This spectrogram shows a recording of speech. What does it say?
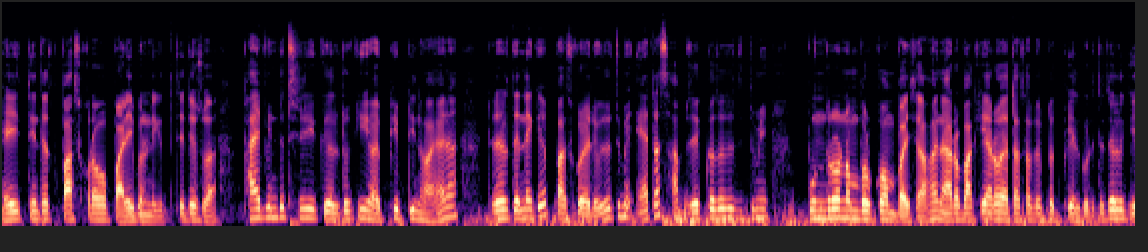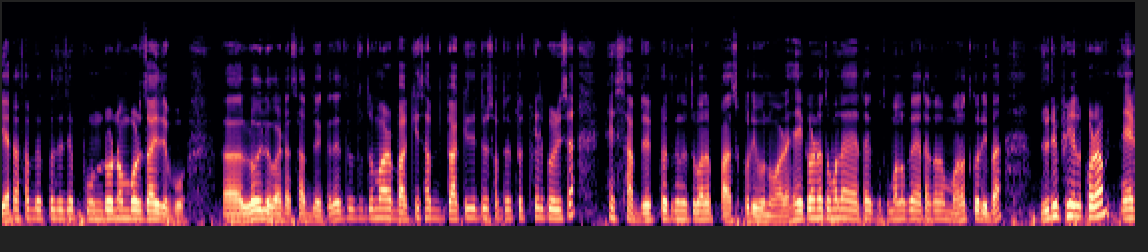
সেই তিনিটাত পাছ কৰাব পাৰিব নেকি? তেতিয়া চোৱা five into three equal two কি হয়? ফিফটিন হয় হয় না? তেতিয়াহ'লে তেনেকৈ পাছ কৰাই দিব। যদি তুমি এটা ছাবজেক্টত যদি তুমি পোন্ধৰ নম্বৰ কম পাইছা, হয় না? আৰু বাকী আৰু এটা ছাবজেক্টত ফেইল কৰি তেতিয়াহ'লে কি? এটা ছাবজেক্টত যদি পোন্ধৰ নম্বৰ যাই যাব লৈ ল'বা এটা ছাবজেক্টত তেতিয়াহ'লে তোমাৰ বাকী চাব বাকী যিটো ছাবজেক্টত ফেইল কৰিছা, সেই ছাবজেক্টত কিন্তু তোমালোকে পাছ কৰিব নোৱাৰা। সেইকাৰণে তোমালোকে এটা তোমালোকে এটা কথা মনত কৰিবা, যদি ফেইল কৰা, এক,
